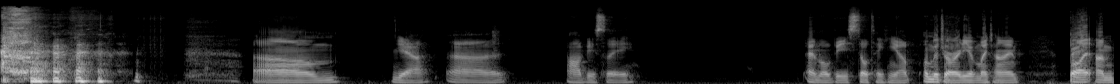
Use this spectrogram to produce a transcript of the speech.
Um, yeah. Uh, obviously, MLB still taking up a majority of my time, but I'm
